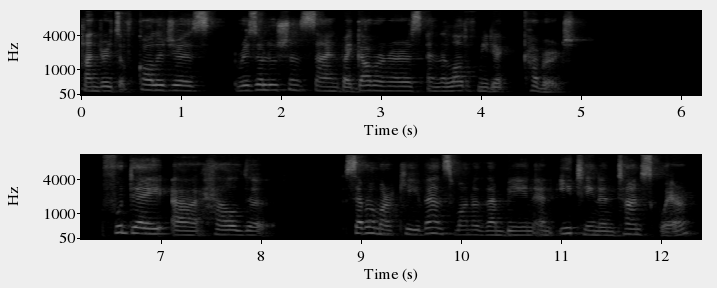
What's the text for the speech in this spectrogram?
hundreds of colleges, resolutions signed by governors, and a lot of media coverage. Food Day uh, held uh, several marquee events, one of them being an eating in Times Square,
